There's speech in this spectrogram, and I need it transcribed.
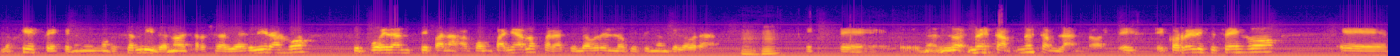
los jefes, que no es mismo que ser líder, ¿no? desarrollar habilidades de liderazgo, que puedan, sepan acompañarlos para que logren lo que tengan que lograr. este, no, no, es tan, no es tan blando, es, correr ese sesgo eh,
